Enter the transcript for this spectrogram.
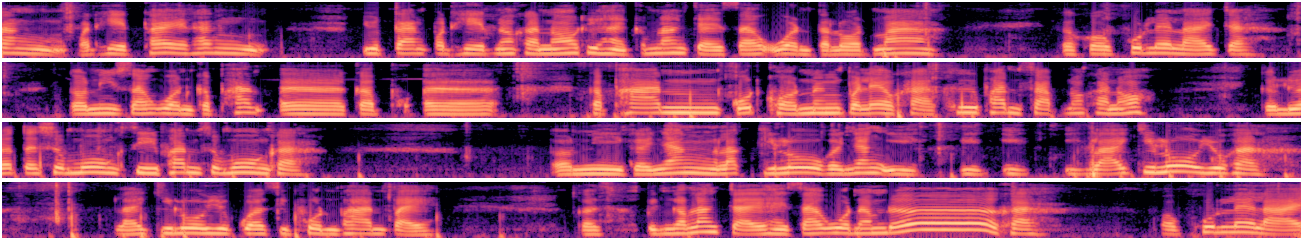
ทั้งประเทศไทยทั้งอยู่ต่างประเทศเนาะค่ะเนาะที่ให้กำลังใจสาวอ้วนตลอดมาก็ขอพูดหลายๆจ้ะตอนนี้สาวอ้วนกับพันเอ่อกับเอ่อกับพันกดขอหนึ่งไปแล้วค่ะ คือพันซับเนาะค่ะเนาะก็เหลือแต่ชั่วโมงสี่พันชั่วโมงค่ะ ตอนนี้ก็ยังหลักกิโลก็ยังอีกอีกอีกอีกหลายกิโลอยู่ค่ะ หลายกิโลอยู่กว่าสิพนผ่านไป ก็เป็นกำลังใจให้สาวอ้วนน้ำเด้อค่ะ ขอบคุณหลาย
